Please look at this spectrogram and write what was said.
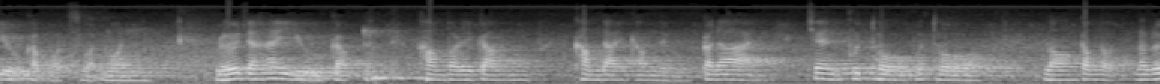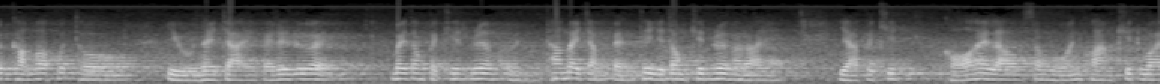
อยู่กับบทสวดมนต์หรือจะให้อยู่กับคำบริกรรมคำใดคำหนึ่งก็ได้ เช่นพุทโธพุทโธ ลองกำหนดระลึกคำว่าพุทโธ อยู่ในใจไปเรื่อยๆ ไม่ต้องไปคิดเรื่องอื่น ถ้าไม่จำเป็นที่จะต้องคิดเรื่องอะไร อย่าไปคิด ขอให้เราสงวนความคิดไว้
